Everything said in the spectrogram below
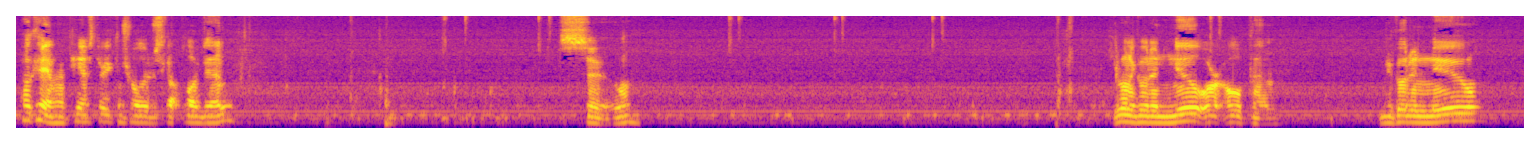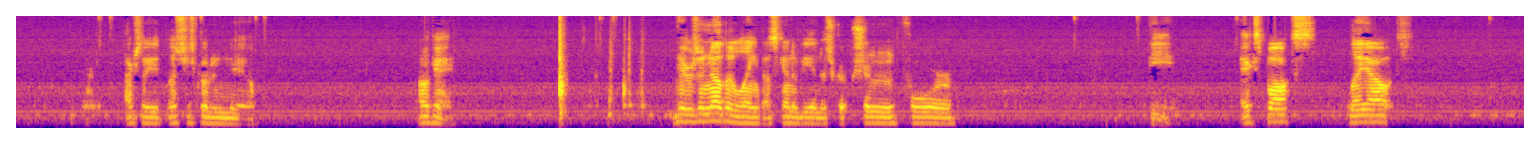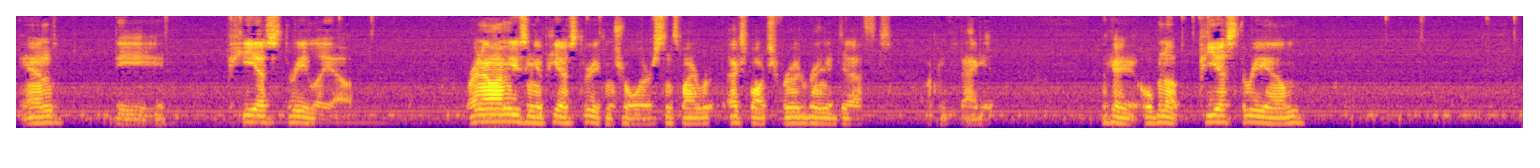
Okay, my PS3 controller just got plugged in. So, you want to go to new or open. You go to new, actually, let's just go to new. Okay. There's another link that's going to be in description for the Xbox layout and the PS3 layout. Right now I'm using a PS3 controller since my Xbox Red Ring of Death. Fucking faggot. Okay, open up PS3M.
